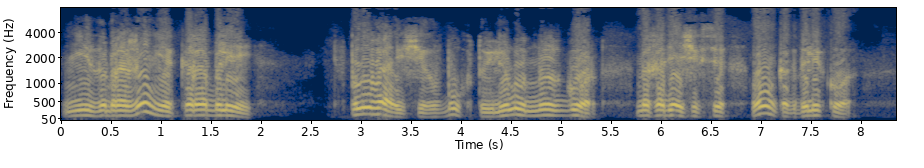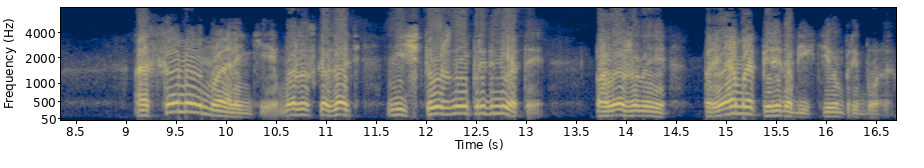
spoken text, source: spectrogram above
не изображение кораблей, вплывающих в бухту или лунных гор, находящихся вон как далеко, а самые маленькие, можно сказать, ничтожные предметы, положенные прямо перед объективом прибора.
